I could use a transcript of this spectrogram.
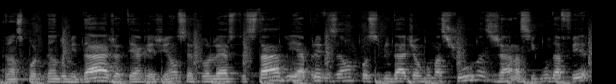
transportando umidade até a região setor leste do estado e a previsão, possibilidade de algumas chuvas já na segunda-feira,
